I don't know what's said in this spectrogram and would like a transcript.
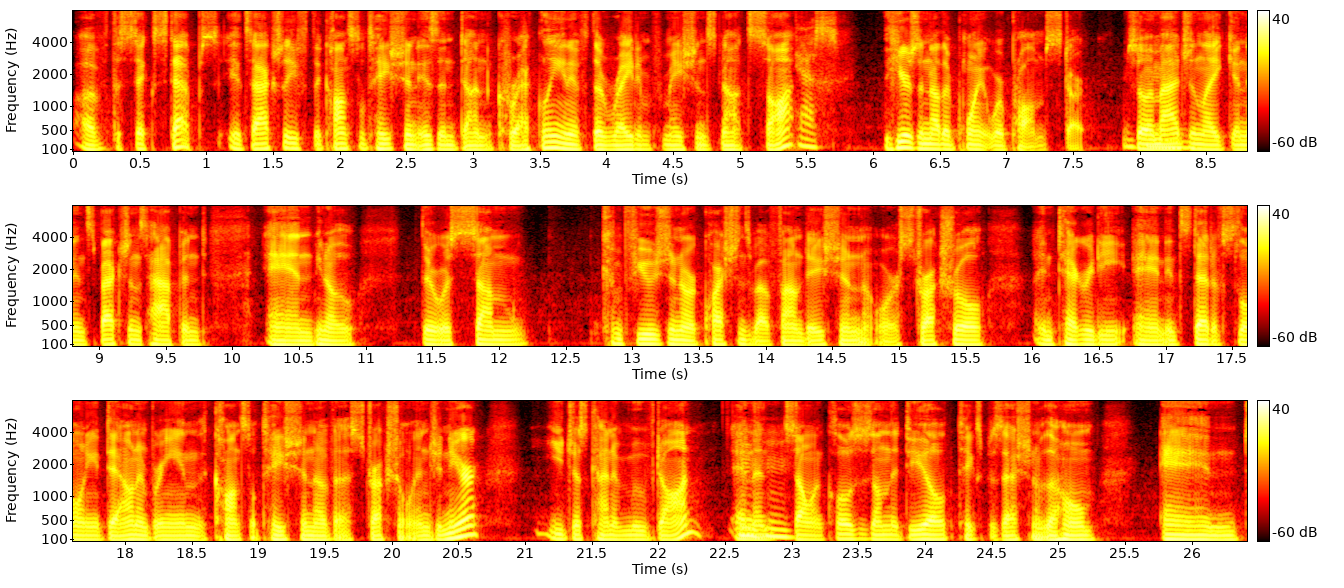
of the six steps, it's actually if the consultation isn't done correctly and if the right information is not sought. Yes. Here's another point where problems start. Mm-hmm. So imagine like an inspections happened, and you know there was some confusion or questions about foundation or structural integrity. And instead of slowing it down and bringing in the consultation of a structural engineer, you just kind of moved on. And mm-hmm. then someone closes on the deal, takes possession of the home. And,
